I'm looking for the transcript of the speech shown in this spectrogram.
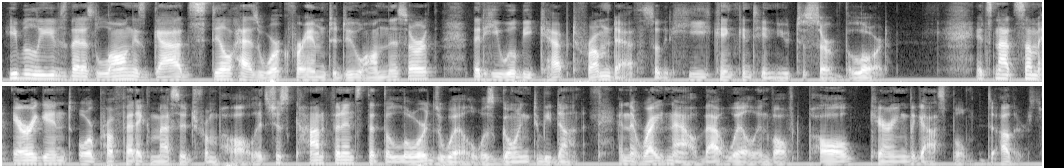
He believes that as long as God still has work for him to do on this earth, that he will be kept from death so that he can continue to serve the Lord. It's not some arrogant or prophetic message from Paul. It's just confidence that the Lord's will was going to be done, and that right now that will involved Paul carrying the gospel to others.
